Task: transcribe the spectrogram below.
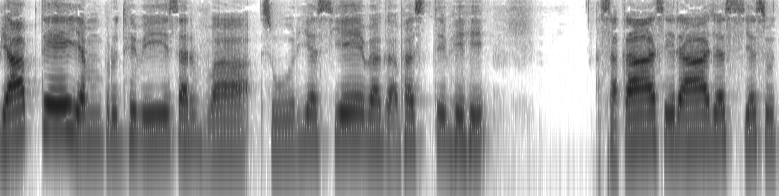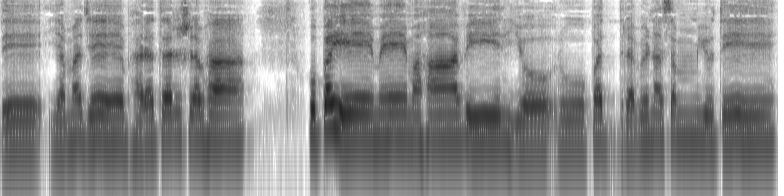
व्याप्तेयम् पृथिवी सर्वा सूर्यस्येव गभस्तिभिः सकाशिराजस्य सुते यमजे भरतर्षभा। उपयेमे महावीर्यो रूपद्रविणसंयुते।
